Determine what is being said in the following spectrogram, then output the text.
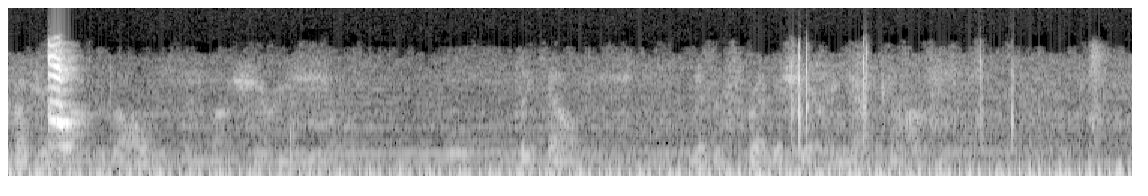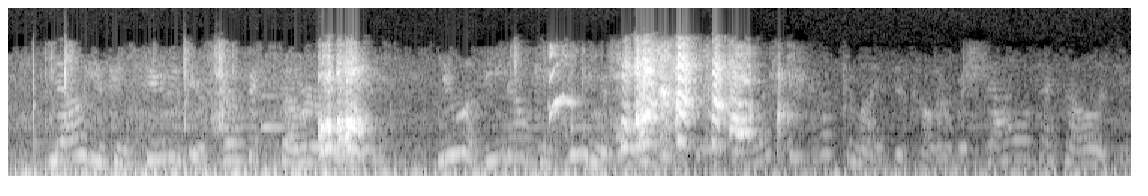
Country Crock has always been about sharing meals. Please help. Visit spreadthesharing.com. Now you can choose your perfect summer. New Aveeno Continuous color with Shadow Technology.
